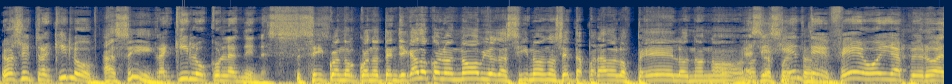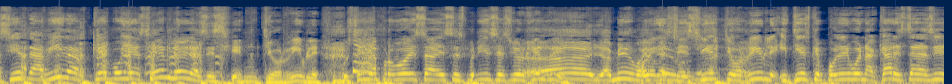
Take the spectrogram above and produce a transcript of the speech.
Yo soy tranquilo. Así. Tranquilo con las nenas. Sí, cuando, cuando te han llegado con los novios, así no, no se te ha parado los pelos, no, no. se puesto- siente feo, oiga, pero así es la vida. ¿Qué voy a hacerle? Oiga, se siente horrible. ¿Usted ya probó esa, esa experiencia, señor Henry? Ay, ya mismo, ya Oiga, mismo. se siente horrible y tienes que poner buena cara, estar así,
